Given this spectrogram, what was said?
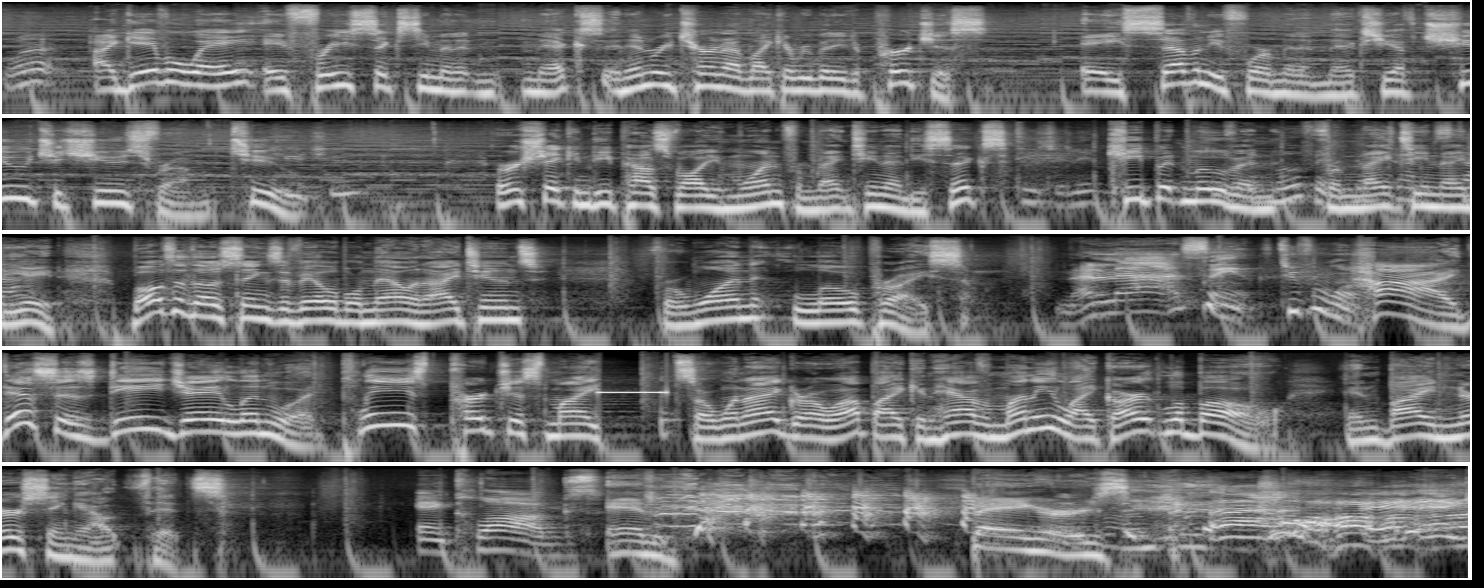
what? I gave away a free 60 minute mix, and in return, I'd like everybody to purchase a 74 minute mix. You have two to choose from. Two. Earthshake and Deep House Volume 1 from 1996. DJ Lynnwood. Keep It Moving Moving, from No Time 1998. Both of those things available now in iTunes for one low price. 99 cents. Two for one. Hi, this is DJ Lynnwood. Please purchase my so when I grow up, I can have money like Art LeBeau and buy nursing outfits And clogs. and bangers. and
